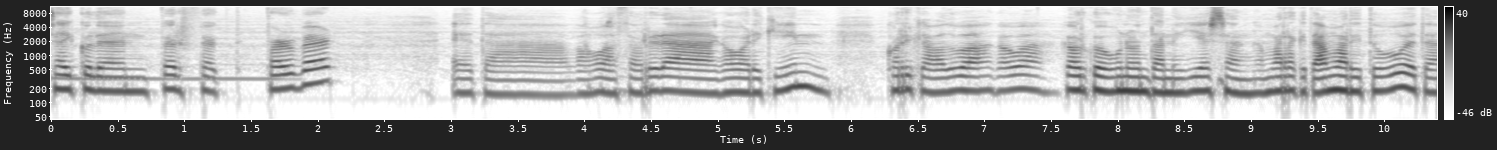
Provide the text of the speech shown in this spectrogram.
Psycholen Perfect Pervert eta bagoaz aurrera gauarekin korrika badua gaua gaurko egun honetan egia esan amarrak eta amar ditugu eta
